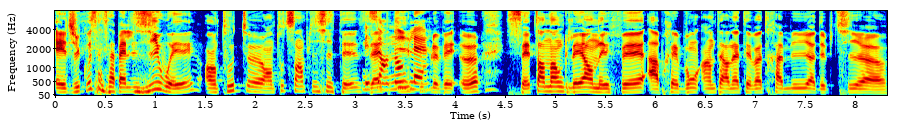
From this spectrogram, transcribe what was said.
et du coup ça s'appelle Ziwe en toute euh, en toute simplicité Mais c'est en anglais. Z-I-W-E. c'est en anglais en effet après bon internet est votre ami il y a des petits euh,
